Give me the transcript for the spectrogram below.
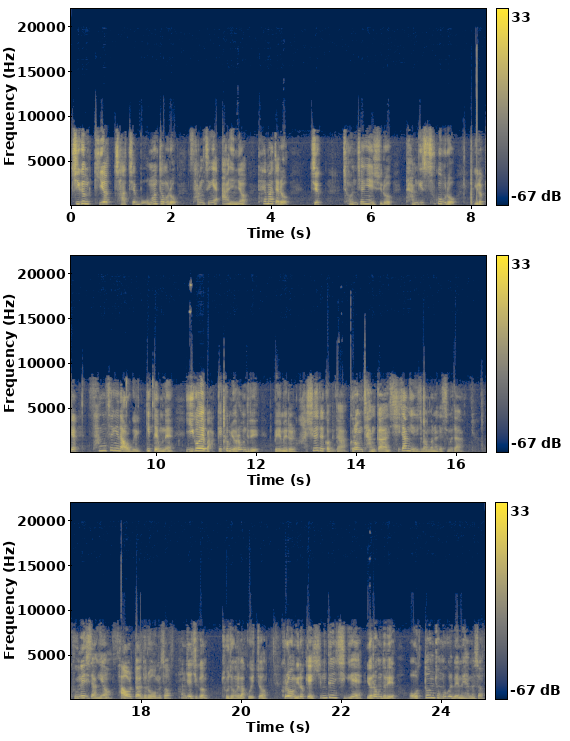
지금 기업 자체 모멘텀으로 상승이 아닌요 테마자료 즉 전쟁의 이슈로 단기 수급으로 이렇게 상승이 나오고 있기 때문에 이거에 맞게끔 여러분들이 매매를 하셔야 될 겁니다. 그럼 잠깐 시장 얘기 좀 한번 하겠습니다. 국내 시장이요. 4월달 들어오면서 현재 지금 조정을 받고 있죠. 그럼 이렇게 힘든 시기에 여러분들이 어떤 종목을 매매하면서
